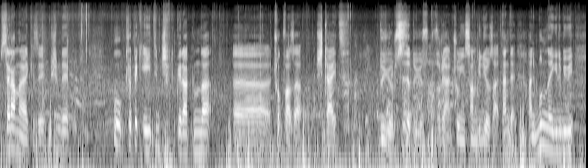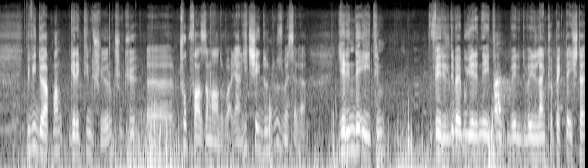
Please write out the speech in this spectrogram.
Selamlar herkese. Şimdi bu köpek eğitim çiftlikleri hakkında eee, çok fazla şikayet duyuyoruz. Siz de duyuyorsunuzdur yani çoğu insan biliyor zaten de. Hani bununla ilgili bir, bir bir video yapmam gerektiğini düşünüyorum. Çünkü eee, çok fazla mağdur var. Yani hiç şey duydunuz mesela. Yerinde eğitim verildi ve bu yerinde eğitim verildi, verilen köpekte işte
